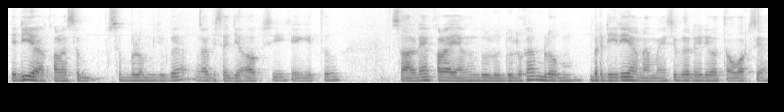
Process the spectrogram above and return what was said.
Jadi ya kalau se- sebelum juga nggak bisa jawab sih kayak gitu. Soalnya kalau yang dulu-dulu kan belum berdiri yang namanya Sugar Daddy Auto Works ya.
